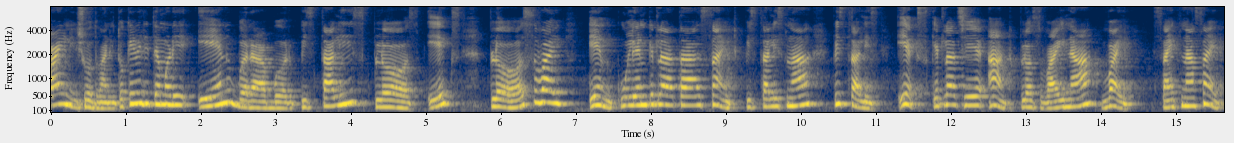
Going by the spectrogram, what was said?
વાયની શોધવાની. તો કેવી રીતે મળે? એન બરાબર પિસ્તાલીસ plus x plus y n કુલ એન કેટલા હતા? સાઠ પિસ્તાલીસના પિસ્તાલીસ. એક્સ કેટલા છે? આઠ. પ્લસ વાયના વાય સાઠના સાઠ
